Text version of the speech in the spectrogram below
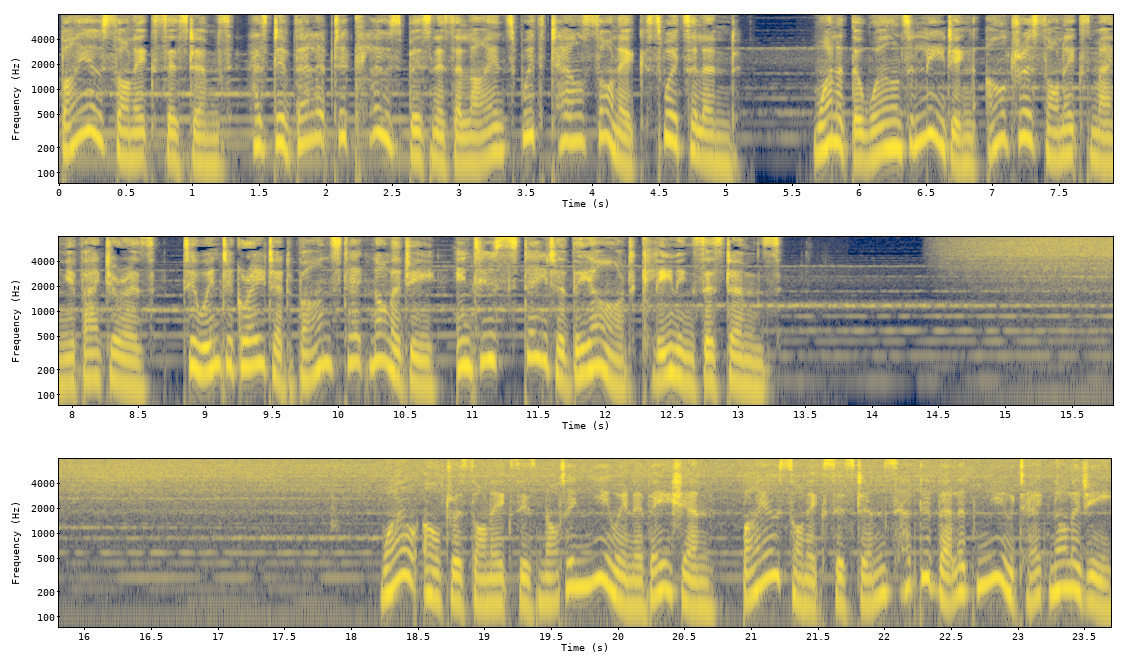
Biosonic Systems has developed a close business alliance with Telsonic Switzerland, one of the world's leading ultrasonics manufacturers, to integrate advanced technology into state-of-the-art cleaning systems. While ultrasonics is not a new innovation, Biosonic Systems have developed new technology,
